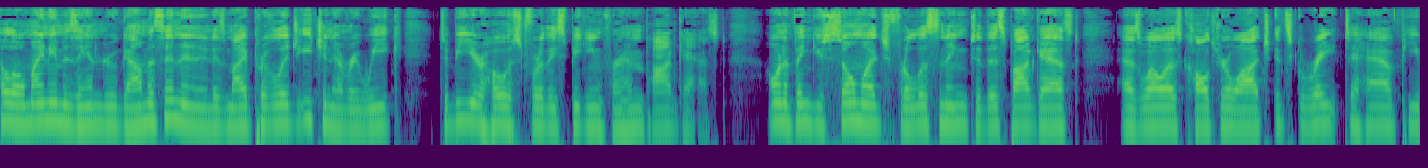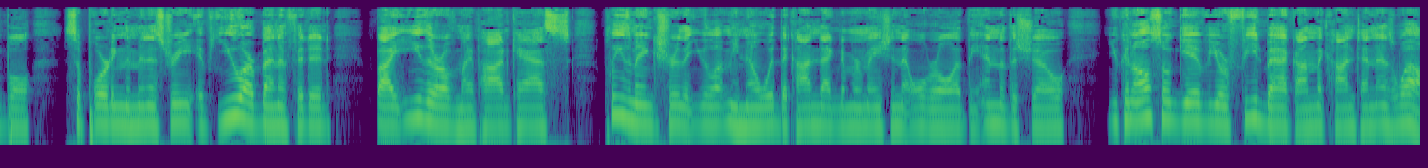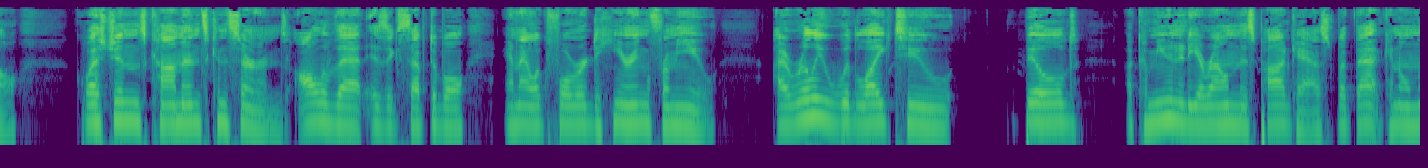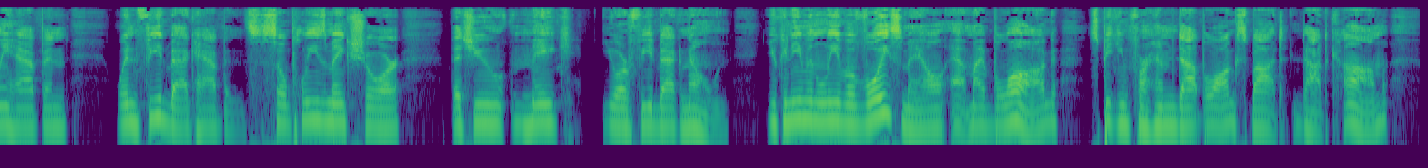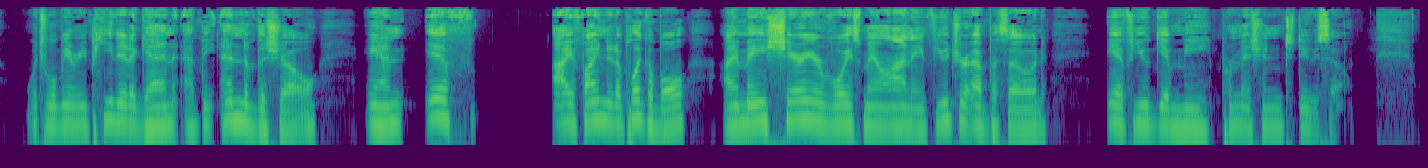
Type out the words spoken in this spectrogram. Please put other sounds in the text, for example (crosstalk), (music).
Hello, my name is Andrew Gomison, and it is my privilege each and every week to be your host for the Speaking for Him podcast. I want to thank you so much for listening to this podcast as well as Culture Watch. It's great to have people supporting the ministry. If you are benefited by either of my podcasts, please make sure that you let me know with the contact information that will roll at the end of the show. You can also give your feedback on the content as well questions, comments, concerns, all of that is acceptable, and I look forward to hearing from you. I really would like to build a community around this podcast, but that can only happen when feedback happens. So please make sure that you make your feedback known. You can even leave a voicemail at my blog, speakingforhim.blogspot.com which will be repeated again at the end of the show. And if I find it applicable, I may share your voicemail on a future episode if you give me permission to do so.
